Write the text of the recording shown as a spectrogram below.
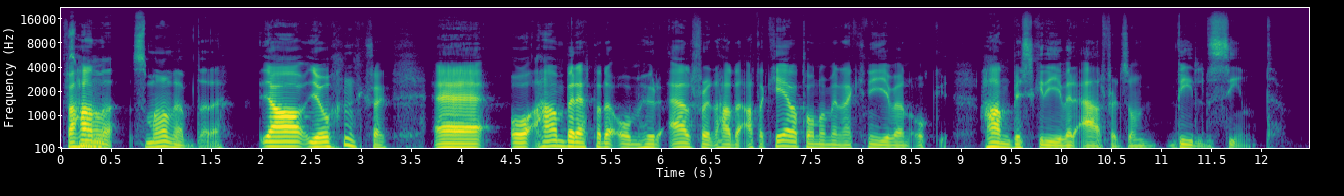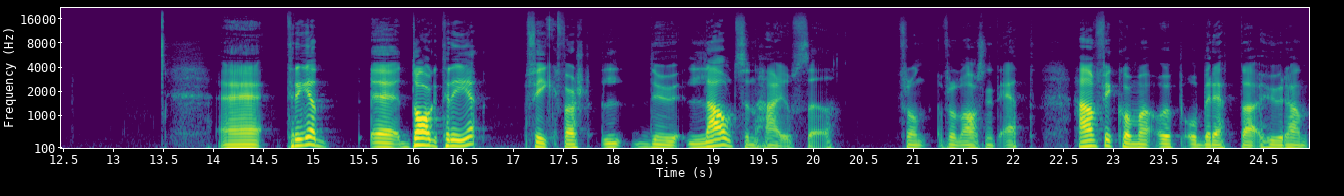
För Som han, han, som han hävdade. Ja, jo, exakt. Eh, och han berättade om hur Alfred hade attackerat honom med den här kniven och han beskriver Alfred som vildsint. Eh, tre, eh, dag tre fick först nu Lautzenhauser från, från avsnitt 1. Han fick komma upp och berätta hur han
